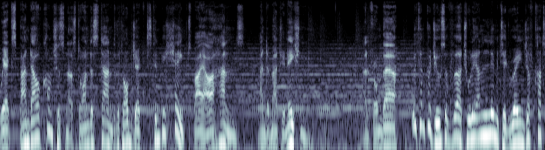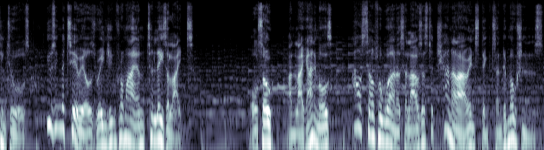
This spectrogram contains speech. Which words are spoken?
we expand our consciousness to understand that objects can be shaped by our hands and imagination. And from there, we can produce a virtually unlimited range of cutting tools, using materials ranging from iron to laserlight. Also, unlike animals, our self-awareness allows us to channel our instincts and emotions.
